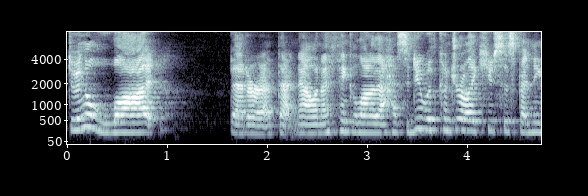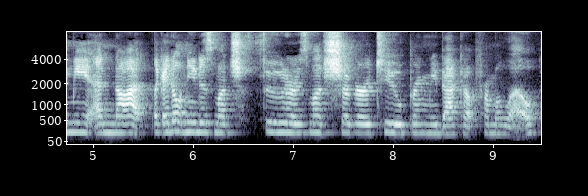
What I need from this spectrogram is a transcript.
doing a lot better at that now. And I think a lot of that has to do with Control IQ suspending me and not, like I don't need as much food or as much sugar to bring me back up from a low.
